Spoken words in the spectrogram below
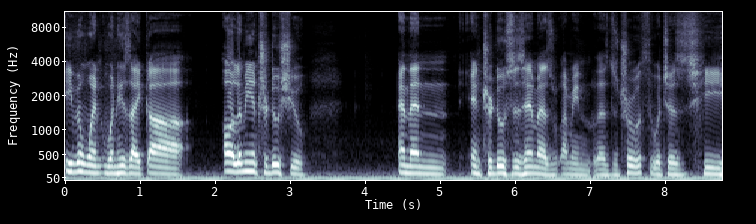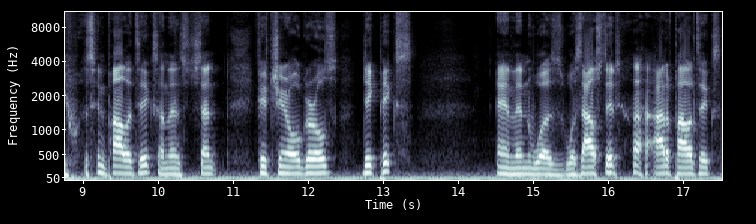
even when when he's like, uh, oh, let me introduce you, and then introduces him as I mean as the truth, which is he was in politics and then sent fifteen year old girls dick pics, and then was was ousted out of politics,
